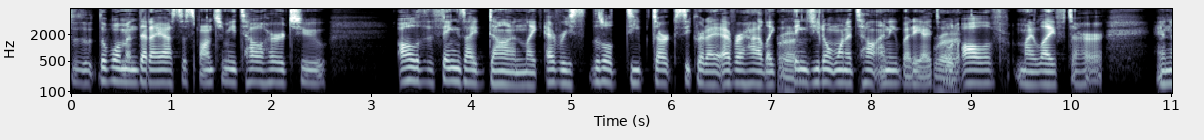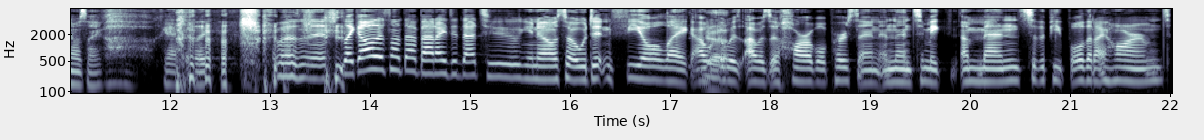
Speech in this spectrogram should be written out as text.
the the woman that I asked to sponsor me, tell her to all of the things I'd done, like every little deep dark secret I ever had, like the things you don't want to tell anybody. I told Right. all of my life to her, and I was like, "Oh, okay." Like it wasn't. She's like, "Oh, that's not that bad. I did that too," you know. So it didn't feel like I Yeah. it was. I was a horrible person, and then to make amends to the people that I harmed,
